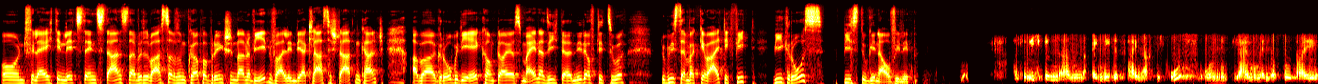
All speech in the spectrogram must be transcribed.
und vielleicht in letzter Instanz noch ein bisschen Wasser aus dem Körper bringst und dann auf jeden Fall in der Klasse starten kannst. Aber grobe Diät kommt da aus meiner Sicht nicht auf dich zu. Du bist einfach gewaltig fit. Wie groß bist du genau, Philipp? ja im Moment noch so bei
